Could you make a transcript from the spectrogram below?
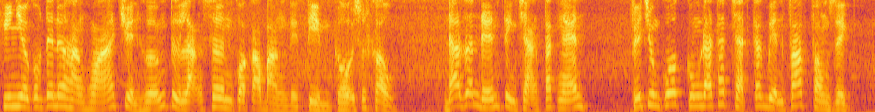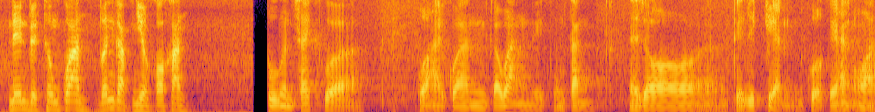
khi nhiều container hàng hóa chuyển hướng từ Lạng Sơn qua Cao Bằng để tìm cơ hội xuất khẩu, đã dẫn đến tình trạng tắc nghẽn. Phía Trung Quốc cũng đã thắt chặt các biện pháp phòng dịch nên việc thông quan vẫn gặp nhiều khó khăn. Thu ngân sách của của Hải quan Cao Bằng thì cũng tăng à, do cái dịch chuyển của cái hàng hóa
